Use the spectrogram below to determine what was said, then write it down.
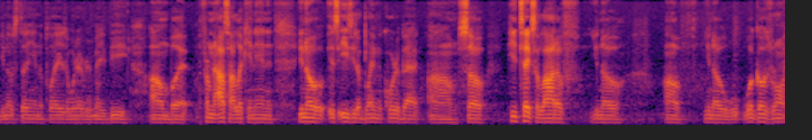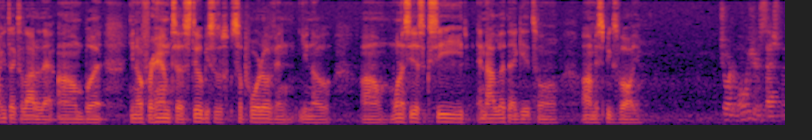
you know, studying the plays or whatever it may be. Um, but from the outside looking in, and you know, it's easy to blame the quarterback. Um, so he takes a lot of you know of you know what goes wrong. He takes a lot of that. Um, but you know, for him to still be su- supportive and you know um, want to see us succeed and not let that get to him, um, it speaks volume. Jordan, what was your assessment,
